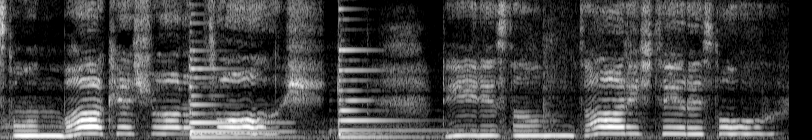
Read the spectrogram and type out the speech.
ist on vacationen durch, dir ist am Tag, dir ist durch.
